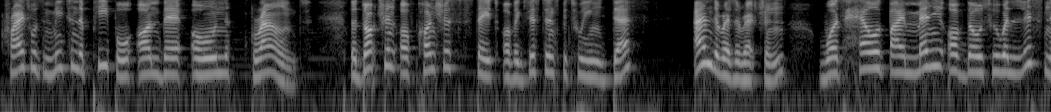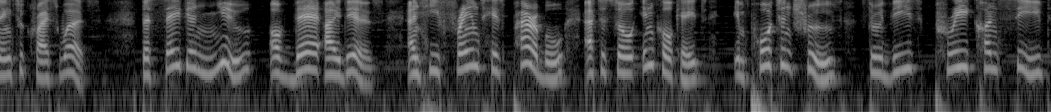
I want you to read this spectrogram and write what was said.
Christ was meeting the people on their own ground the doctrine of conscious state of existence between death and the resurrection was held by many of those who were listening to Christ's words. The Savior knew of their ideas, and he framed his parable as to so inculcate important truths through these preconceived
